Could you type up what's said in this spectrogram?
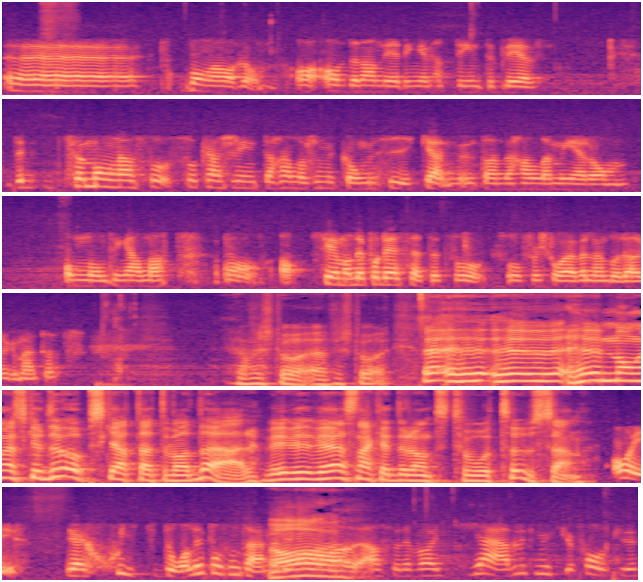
eh, många av dem, av, av den anledningen att det inte blev det, för många så, så kanske det inte handlar så mycket om musiken utan det handlar mer om, om någonting annat. Och, ja, ser man det på det sättet så, så förstår jag väl ändå det argumentet. Jag förstår, jag förstår. Hur, hur, hur många skulle du uppskatta att det var där? Vi, vi, vi har snackat runt 2000. Oj, jag är skitdålig på sånt här. Men Ja. det, var, alltså, det var jävligt mycket folk. Det är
